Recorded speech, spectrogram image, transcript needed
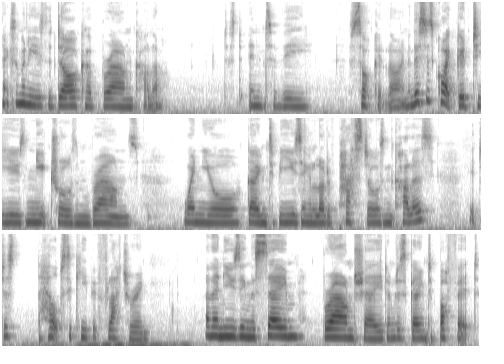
Next I'm going to use the darker brown colour just into the socket line. And this is quite good to use neutrals and browns when you're going to be using a lot of pastels and colours. It just helps to keep it flattering. And then using the same brown shade, I'm just going to buff it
